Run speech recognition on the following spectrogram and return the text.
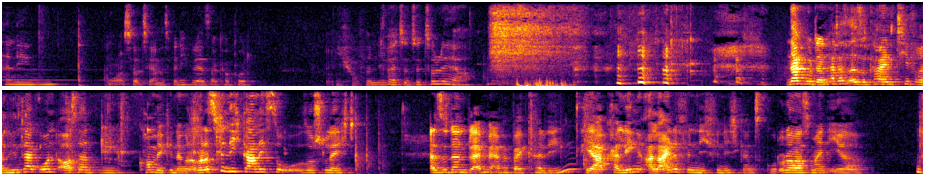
Kaling. Oh, das hört sich an, als wären die Gläser kaputt. ich hoffe nicht. Vielleicht sind sie zu leer. Na gut, dann hat das also keinen tieferen Hintergrund, außer einen Comic-Hintergrund. Aber das finde ich gar nicht so, so schlecht. Also dann bleiben wir einfach bei Kaling. Ja, Kaling alleine finde ich, finde ich ganz gut. Oder was meint ihr?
